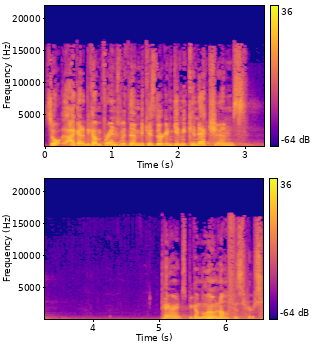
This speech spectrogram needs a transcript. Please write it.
So I got to become friends with them because they're going to give me connections. Parents become loan officers.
